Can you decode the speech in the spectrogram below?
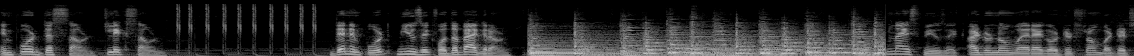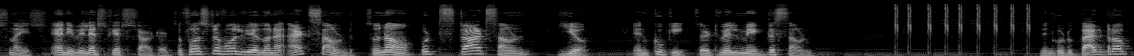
import this sound, click sound. Then import music for the background. Nice music. I don't know where I got it from, but it's nice. Anyway, let's get started. So first of all, we are gonna add sound. So now put start sound here in cookie. So it will make this sound. Then go to backdrop.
